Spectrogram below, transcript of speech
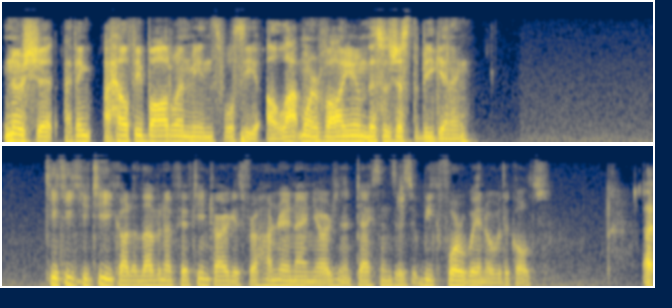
no shit. I think a healthy Baldwin means we'll see a lot more volume. This is just the beginning. Keke Coutee caught 11 of 15 targets for 109 yards in the Texans' Week 4 win over the Colts. Uh,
